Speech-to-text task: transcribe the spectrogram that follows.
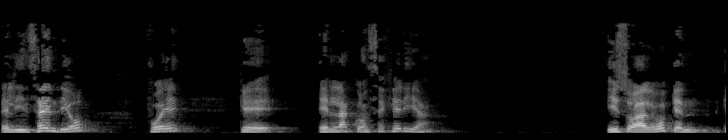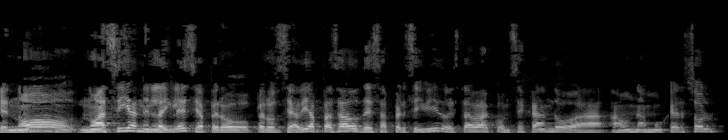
el incendio fue que en la consejería hizo algo que, que no, no, hacían en la iglesia, pero, pero se había pasado desapercibido, estaba aconsejando a, a una mujer solo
